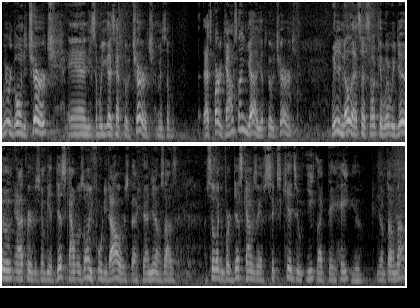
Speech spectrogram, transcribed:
We were going to church, and he said, "Well, you guys have to go to church." I said, "That's part of counseling. Yeah, you have to go to church." We didn't know that, so I said, "Okay, what do we do?" And I figured it was going to be a discount. It was only forty dollars back then, you know. So I was, I'm still looking for a discount because they have six kids who eat like they hate you. You know what I'm talking about?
